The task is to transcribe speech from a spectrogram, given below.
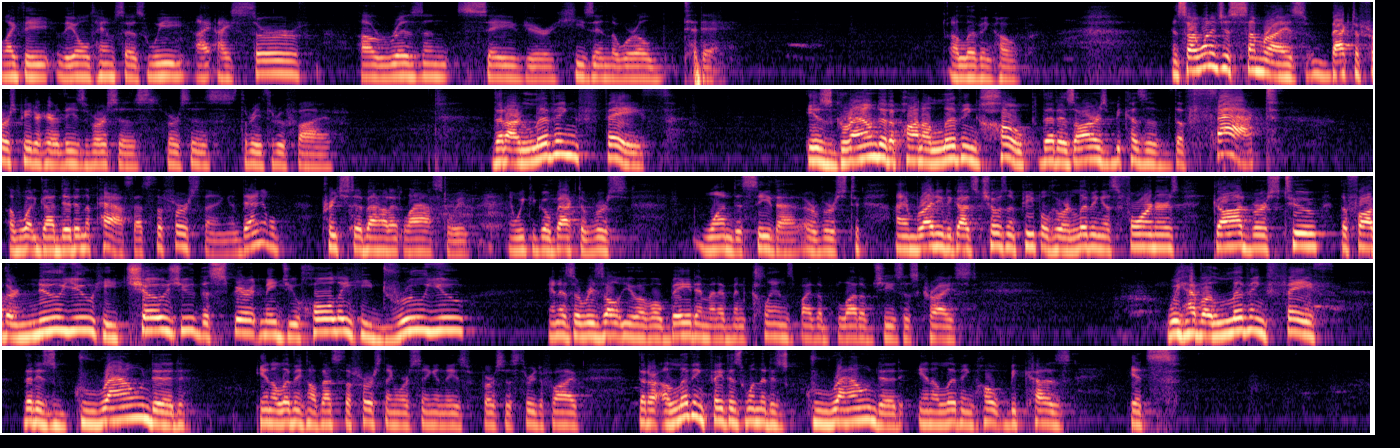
Like the, the old hymn says, we, I, I serve a risen Savior. He's in the world today. A living hope. And so I want to just summarize back to 1 Peter here, these verses, verses 3 through 5. That our living faith is grounded upon a living hope that is ours because of the fact of what God did in the past. That's the first thing. And Daniel preached about it last week. And we could go back to verse 1 to see that, or verse 2. I am writing to God's chosen people who are living as foreigners. God, verse 2, the Father knew you, He chose you, the Spirit made you holy, He drew you, and as a result, you have obeyed Him and have been cleansed by the blood of Jesus Christ. We have a living faith that is grounded in a living hope. That's the first thing we're seeing in these verses 3 to 5 that a living faith is one that is grounded in a living hope because it's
